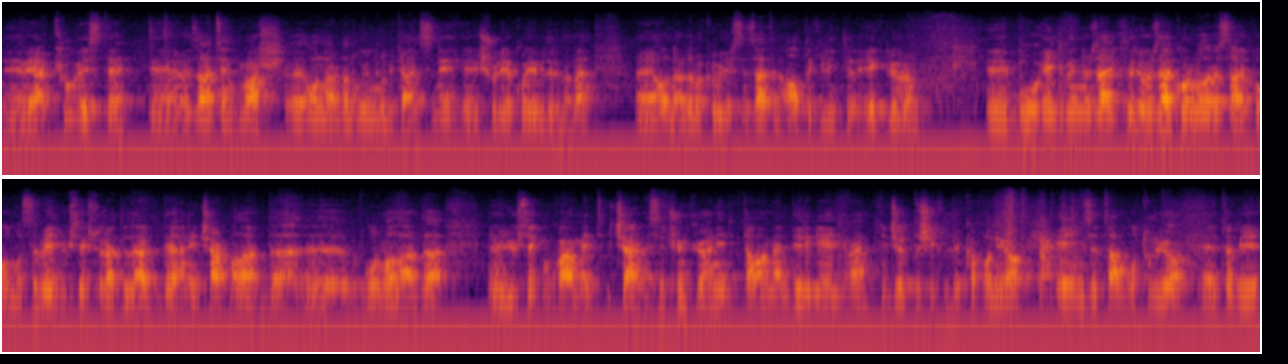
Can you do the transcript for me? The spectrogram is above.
veya QVest'te e, zaten var. E, onlardan uyumlu bir tanesini şuraya koyabilirim hemen. Onlara da bakabilirsiniz. Zaten alttaki linkleri ekliyorum. Bu eldivenin özellikleri özel korumalara sahip olması ve yüksek süratlilerde de hani çarpmalarda, vurmalarda yüksek mukavemet içermesi. Çünkü hani tamamen deri bir eldiven cırtlı şekilde kapanıyor. Elinize tam oturuyor. E, tabii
